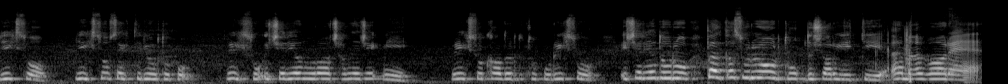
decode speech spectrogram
Rixo, Rixo sektiriyor topu. Rixo içeriye doğru açabilecek mi? Rixo kaldırdı topu. Rixo içeriye doğru. Pelkas vuruyor. Top dışarı gitti. Emegare.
